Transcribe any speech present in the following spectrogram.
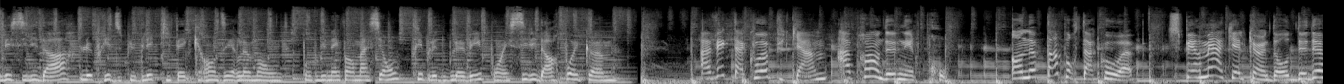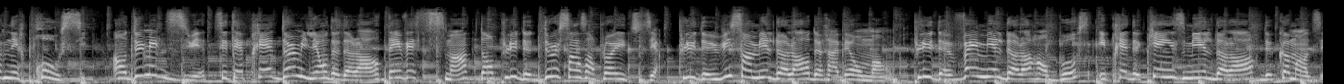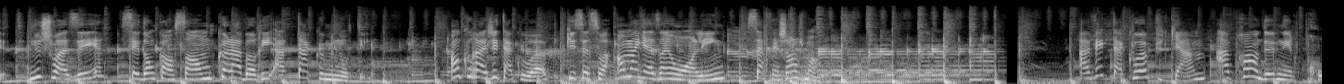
Les Silidors, le prix du public qui fait grandir le monde. Pour plus d'informations, www.silidor.com. Avec ta coop UCAM, apprends à devenir pro. En optant pour ta coop, tu permets à quelqu'un d'autre de devenir pro aussi. En 2018, c'était près d'un million de dollars d'investissement dans plus de 200 emplois étudiants, plus de 800 000 dollars de rabais aux membres, plus de 20 000 dollars en bourse et près de 15 000 dollars de commandites. Nous choisir, c'est donc ensemble collaborer à ta communauté. Encourager ta coop, que ce soit en magasin ou en ligne, ça fait changement. Avec ta coop UCAM, apprends à devenir pro.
